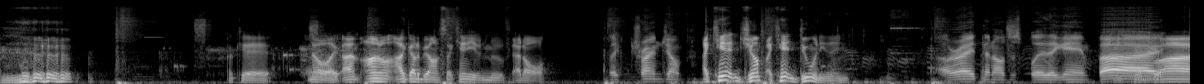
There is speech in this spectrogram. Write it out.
okay. No, like I'm. I, don't, I gotta be honest. I can't even move at all. Like, try and jump. I can't jump. I can't do anything. Alright, then I'll just play the game. Okay, Bye. bye.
